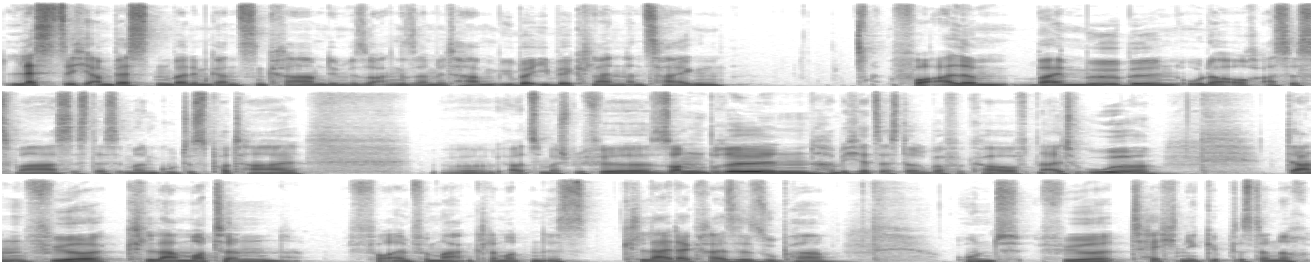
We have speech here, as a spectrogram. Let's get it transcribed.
lässt sich am besten bei dem ganzen Kram, den wir so angesammelt haben, über eBay Kleinanzeigen. Vor allem bei Möbeln oder auch Accessoires ist das immer ein gutes Portal. Äh, ja, zum Beispiel für Sonnenbrillen habe ich jetzt erst darüber verkauft, eine alte Uhr. Dann für Klamotten vor allem für Markenklamotten ist Kleiderkreise super. Und für Technik gibt es dann noch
